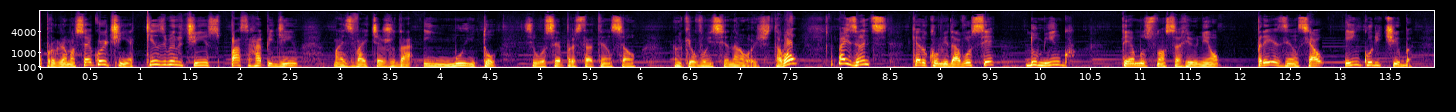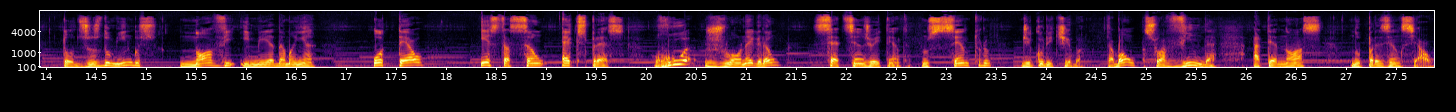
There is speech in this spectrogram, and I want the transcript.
a programação é curtinha, 15 minutinhos, passa rapidinho, mas vai te ajudar em muito se você prestar atenção no que eu vou ensinar hoje, tá bom? Mas antes, quero convidar você, domingo temos nossa reunião presencial em Curitiba, todos os domingos, nove e meia da manhã. Hotel Estação Express, Rua João Negrão, 780, no centro de Curitiba, tá bom? Sua vinda até nós no presencial.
